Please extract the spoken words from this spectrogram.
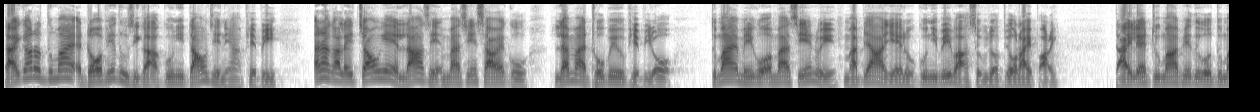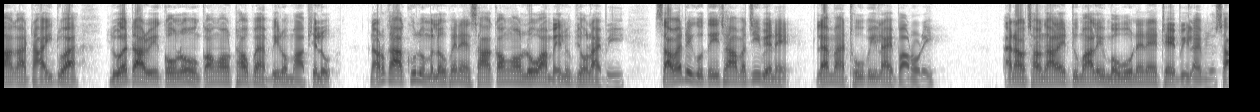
ဒိုင်ကတော့သူမရဲ့အတော်ဖြစ်သူစီကအကူအညီတောင်းချင်နေတာဖြစ်ပြီးအဲ့ဒါကလည်းကျောင်းရဲ့လစဉ်အမှတ်စင်းစာရွက်ကိုလက်မှတ်ထိုးပေးဖို့ဖြစ်ပြီးတော့သူမရဲ့အမေကိုအမှတ်စင်းတွေမပြရဲလို့ကူညီပေးပါဆိုပြီးတော့ပြောလိုက်ပါတယ် ဒါကြီးလဲဒူမဖြစ်သူကိုဒူမကဒါကြီးအတွက်လိုအပ်တာတွေအကုန်လုံးကိုကောင်းကောင်းထောက်ပံ့ပေးတော့မှာဖြစ်လို့နောက်တစ်ခါအခုလိုမလုပ်ဘဲနဲ့စာကောင်းကောင်းလုပ်ရမယ်လို့ပြောလိုက်ပြီးစာဝတ်တွေကိုသေချာမကြည့်ပဲနဲ့လက်မှတ်ထိုးပေးလိုက်ပါတော့တယ်။အနောက်ချောင်းသားလေးဒူမာလေးမုံဘိုးနဲ့နဲ့ထည့်ပေးလိုက်ပြီးတော့စာ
